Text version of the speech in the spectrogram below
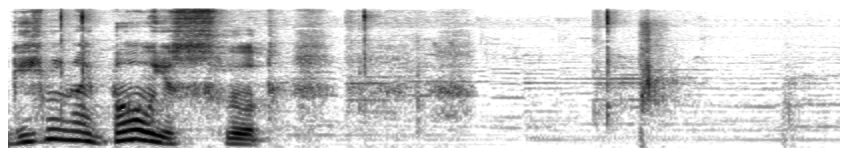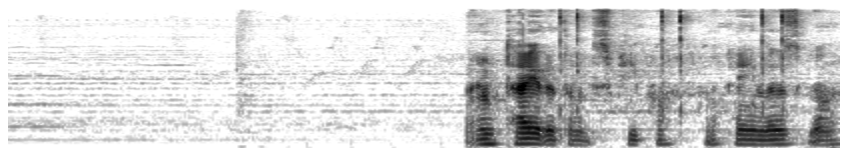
Give me my bow, you slut. I'm tired of these people. Okay, let's go.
